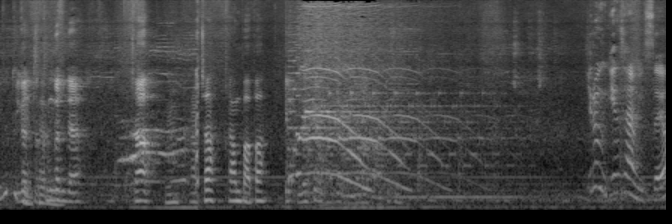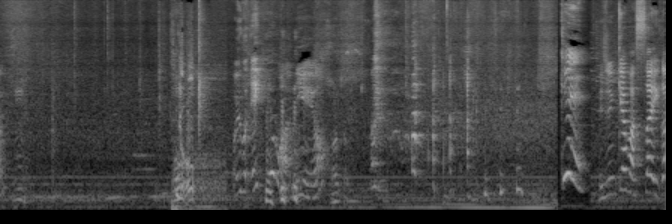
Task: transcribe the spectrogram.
이것도 이건 더 큰. 건데. 자, 자, 한번 봐봐. 거낀 사람 있어요? 응. 어, 이거 A형 아니에요? 맞아. 예준 껴봤어 이거?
